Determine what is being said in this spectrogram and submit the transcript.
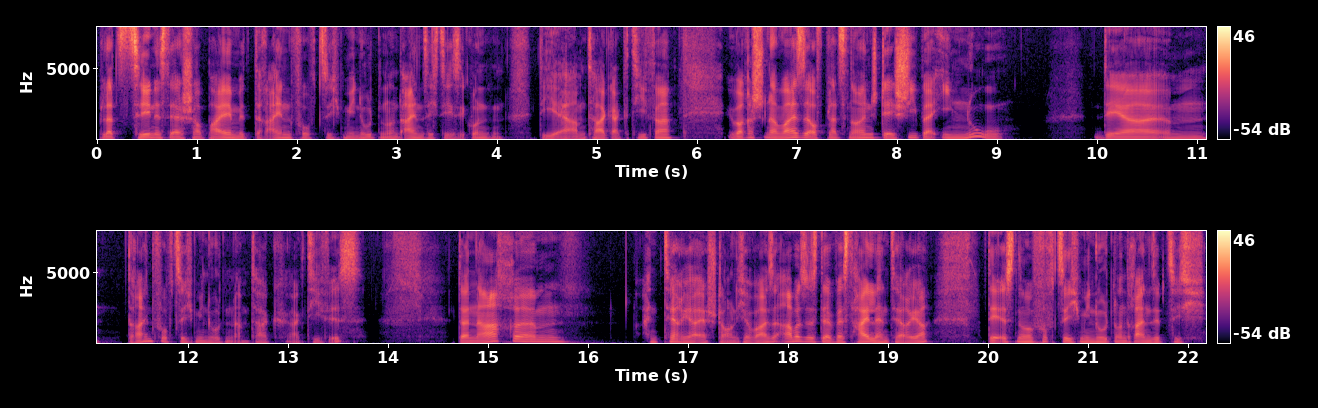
Platz 10 ist der Schapai mit 53 Minuten und 61 Sekunden, die er am Tag aktiv war. Überraschenderweise auf Platz 9 der Shiba Inu, der ähm, 53 Minuten am Tag aktiv ist. Danach ähm, ein Terrier erstaunlicherweise, aber es ist der West Highland Terrier. Der ist nur 50 Minuten und 73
